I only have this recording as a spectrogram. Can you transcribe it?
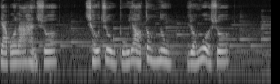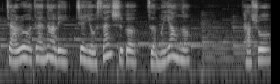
亚伯拉罕说：“求主不要动怒，容我说。假若在那里见有三十个，怎么样呢？”他说：“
